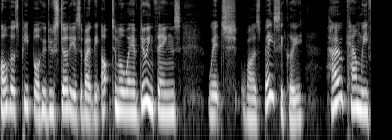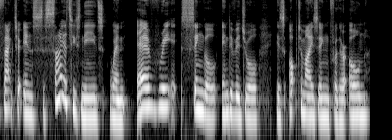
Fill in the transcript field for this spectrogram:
all those people who do studies about the optimal way of doing things, which was basically how can we factor in society's needs when every single individual is optimizing for their own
